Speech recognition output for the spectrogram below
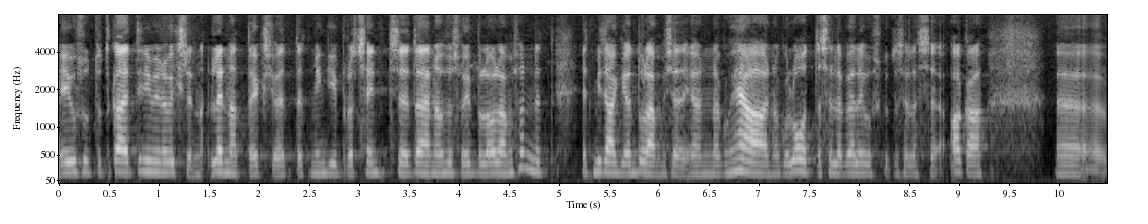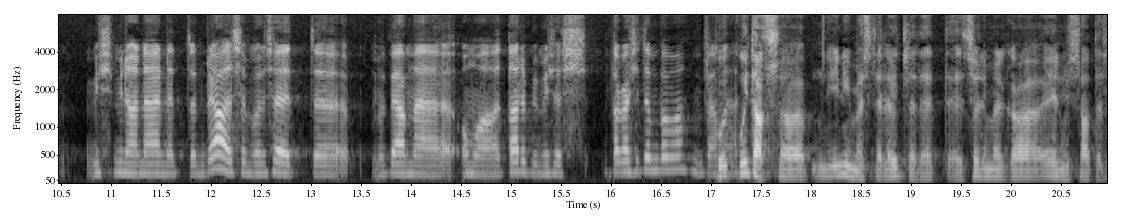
ei usutud ka, et inimene võiks lennata, eks ju, et, et mingi protsent see tõenäosus võib-olla olemas on, et et midagi on tulemas ja, ja on nagu hea nagu loota selle peale ja uskuda sellesse, aga äh, mis mina näen, et on reaalsem, on see, et äh, me peame oma tarbimises tagasi tõmbama peame... Ku,. kuidas sa inimestele ütled, et, et see oli meil ka eelmises saates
